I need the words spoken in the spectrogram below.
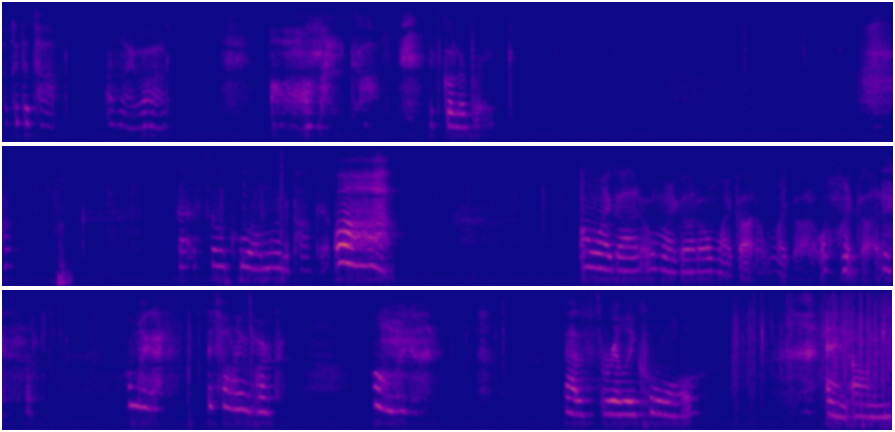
Look at the top. Oh my god. Oh my god. It's gonna break. That's so cool. I'm gonna pop it. Oh! Oh my god, oh my god, oh my god, oh my god, oh my god. Oh my god, it's falling apart. Oh my god. That's really cool. And, um,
